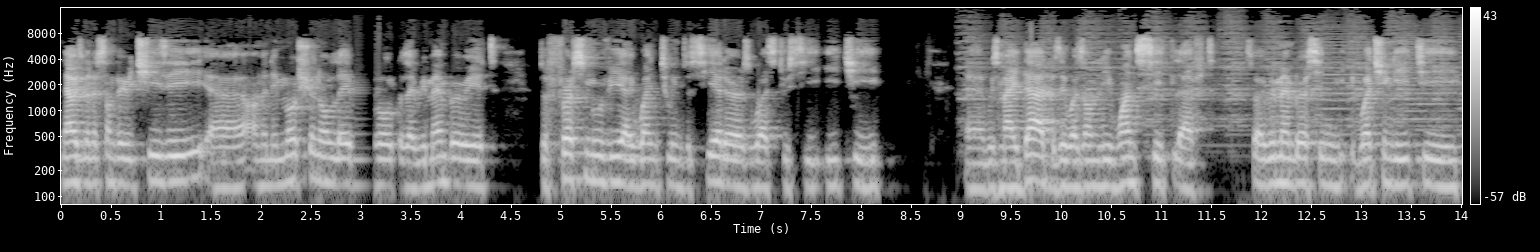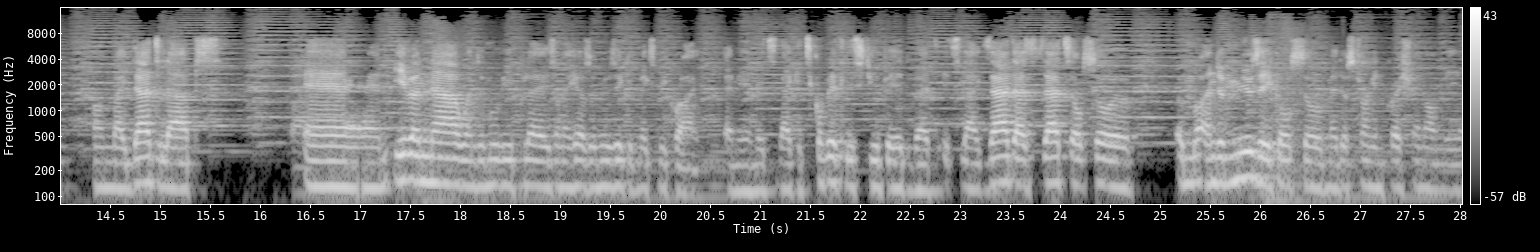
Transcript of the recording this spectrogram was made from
now it's going to sound very cheesy uh, on an emotional level because I remember it. The first movie I went to in the theaters was to see E.T. Uh, with my dad, but there was only one seat left. So I remember seeing, watching E.T. on my dad's laps. And even now, when the movie plays and I hear the music, it makes me cry. I mean, it's like it's completely stupid, but it's like that. As that's also a, and the music also made a strong impression on me.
